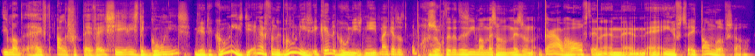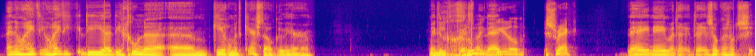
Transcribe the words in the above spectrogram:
iemand heeft angst voor tv-series, de Goonies. Ja, de Goonies, die enger van de Goonies. Ik ken de Goonies niet, maar ik heb dat opgezocht. En Dat is iemand met zo'n, met zo'n kaal hoofd en, en, en, en één of twee tanden of zo. En hoe heet, hoe heet die, die, eh, die groene ehm, kerel met kerst ook weer? De niet groene nee, kerel, Shrek. nee, nee, maar er, er is ook een soort...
